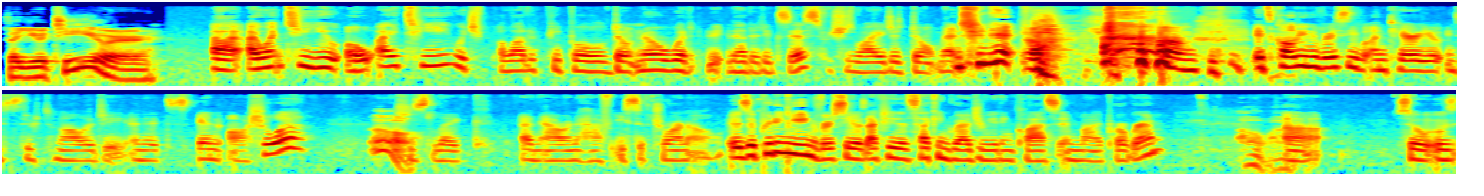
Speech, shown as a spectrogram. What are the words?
Is that UT or? Uh, I went to UOIT, which a lot of people don't know what that it exists, which is why I just don't mention it. Oh, um, it's called University of Ontario Institute of Technology, and it's in Oshawa, oh. which is like an hour and a half east of Toronto. It was a pretty new university. It was actually the second graduating class in my program. Oh wow! Uh, so it was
